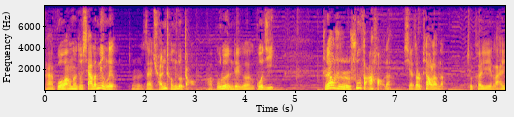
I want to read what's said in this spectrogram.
啊，国王呢就下了命令，就是在全城就找啊，不论这个国籍，只要是书法好的、写字儿漂亮的，就可以来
